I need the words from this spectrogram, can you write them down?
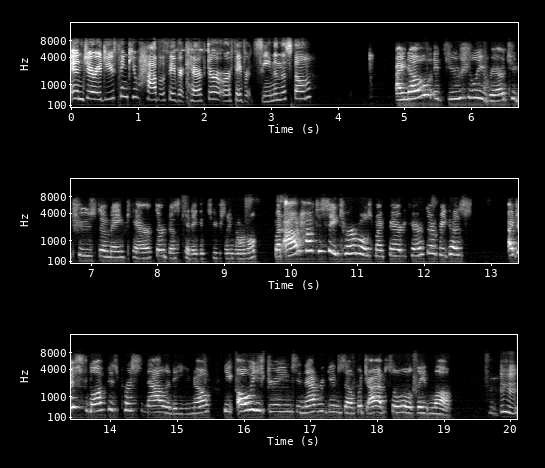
And Gerry, do you think you have a favorite character or a favorite scene in this film? I know it's usually rare to choose the main character. Just kidding, it's usually normal. But I would have to say Turbo is my favorite character because I just love his personality, you know? He always dreams and never gives up, which I absolutely love. Mm-hmm.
